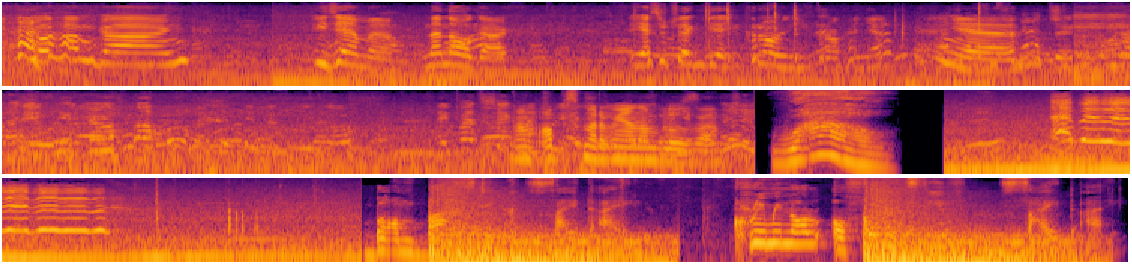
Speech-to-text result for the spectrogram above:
Kocham gang! Idziemy, na nogach. Ja się czuję jak wie, krolnik trochę, nie? Nie. Ej, patrzcie, jak Mam obsmarwianą bluzę. Wow! Bombastic side eye. Criminal offensive side eye.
